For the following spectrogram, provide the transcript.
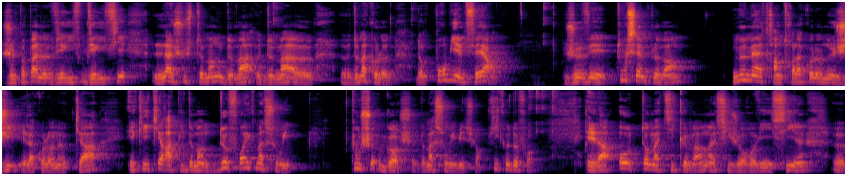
je ne peux pas le vérifier l'ajustement de ma, de, ma, euh, de ma colonne. Donc pour bien faire, je vais tout simplement me mettre entre la colonne J et la colonne K et cliquer rapidement deux fois avec ma souris. Touche gauche de ma souris, bien sûr. Clique deux fois. Et là, automatiquement, hein, si je reviens ici, hein, euh,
